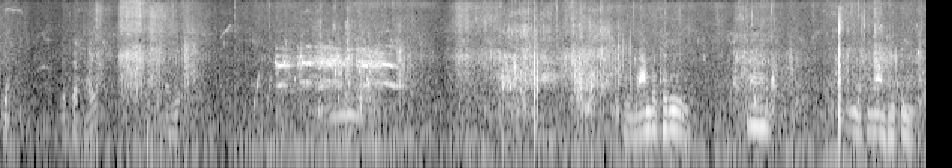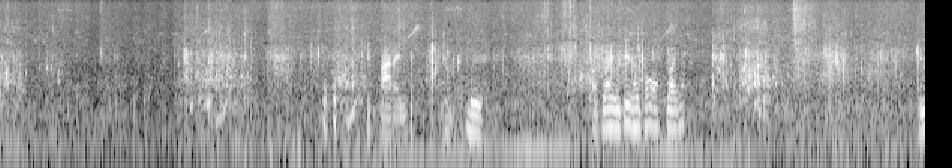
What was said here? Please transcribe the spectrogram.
เดี๋ยวเปิดไว้เอาเยอะ นี่น้ำก็แค่นี้นี่ข้างล่างจริงๆปลาอะไรจนมือเอาปล่อยวันที่เขาโทรปล่อยนะเป็น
